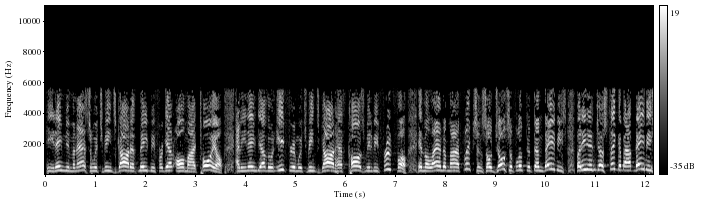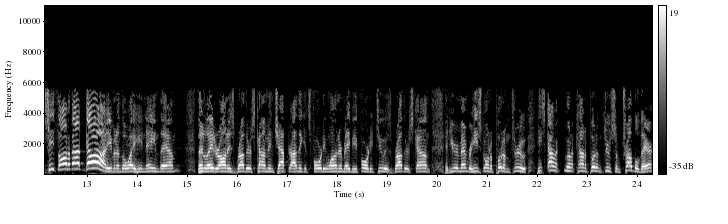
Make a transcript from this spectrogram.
He named him Manasseh, which means God hath made me forget all my toil. And he named the other one Ephraim, which means God hath caused me to be fruitful in the land of my affliction. So Joseph looked at them babies, but he didn't just think about babies. He thought about God, even in the way he named them. Then later on, his brothers come in chapter, I think it's 41 or maybe 42. His brothers come, and you remember he's going to put them through, he's kind of going to kind of put them through some trouble there.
